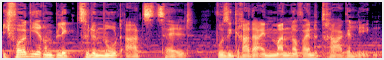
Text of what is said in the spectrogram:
Ich folge ihrem Blick zu dem Notarztzelt, wo sie gerade einen Mann auf eine Trage legen.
